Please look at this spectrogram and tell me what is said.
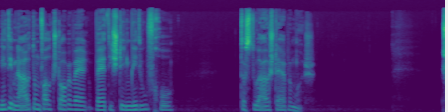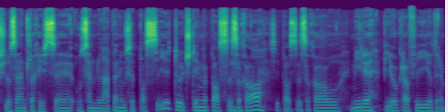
nicht im Autounfall gestorben wäre, wäre die Stimme nicht aufgekommen, dass du auch sterben musst? Schlussendlich ist es äh, aus dem Leben heraus passiert und die Stimmen passen mhm. sich an. Sie passen sich auch meiner Biografie oder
